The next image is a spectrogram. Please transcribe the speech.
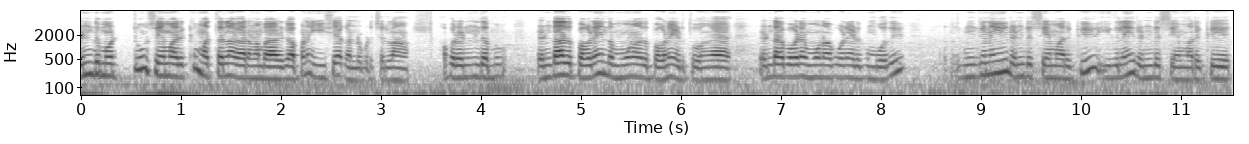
ரெண்டு மட்டும் சேமாக இருக்குது மற்றெல்லாம் வேறு நம்பராக இருக்குது அப்படின்னா ஈஸியாக கண்டுபிடிச்சிடலாம். அப்புறம் இந்த ரெண்டாவது பகடையும் இந்த மூணாவது பகடையும் எடுத்துவாங்க ரெண்டாவது பகடையும் மூணாவது பகடையும் எடுக்கும்போது இங்கனையும் ரெண்டு சேமாக இருக்குது இதுலேயும் ரெண்டு சேமாக இருக்குது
